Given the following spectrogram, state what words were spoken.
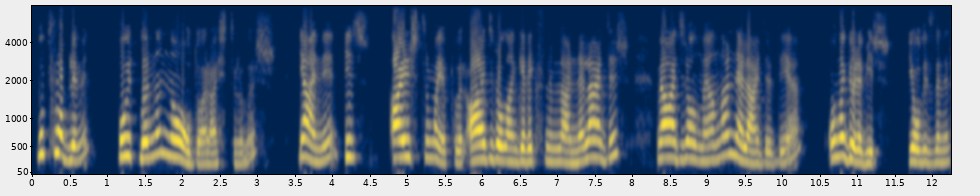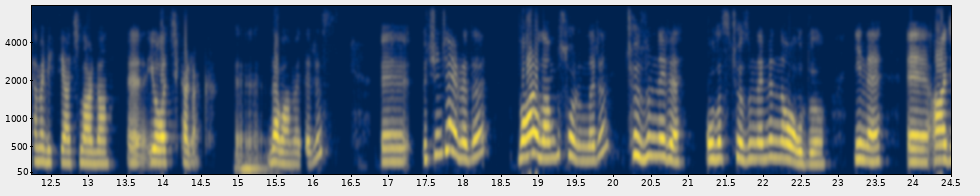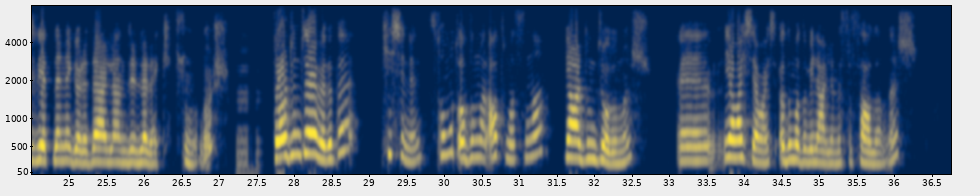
bu problemin boyutlarının ne olduğu araştırılır. Yani bir ayrıştırma yapılır. Acil olan gereksinimler nelerdir ve acil olmayanlar nelerdir diye. Ona göre bir yol izlenir. Temel ihtiyaçlardan e, yola çıkarak e, devam ederiz. E, üçüncü evrede var olan bu sorunların çözümleri, olası çözümlerinin ne olduğu yine e, aciliyetlerine göre değerlendirilerek sunulur. Dördüncü evrede de kişinin somut adımlar atmasına yardımcı olunur e, yavaş yavaş adım adım ilerlemesi sağlanır.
